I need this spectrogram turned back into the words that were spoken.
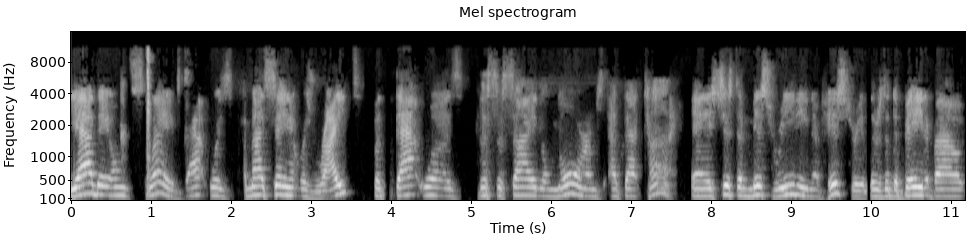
yeah, they owned slaves. That was, I'm not saying it was right, but that was the societal norms at that time. And it's just a misreading of history. There's a debate about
